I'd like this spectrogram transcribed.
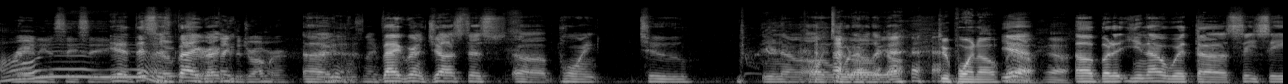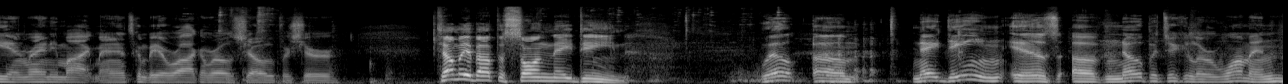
Oh, Randy and CC. Yeah, this is Know for sure. I Vagrant. think the drummer. Uh, His name's- Vagrant Justice uh, Point Two, you know, or Point two whatever oh, they yeah. call. 2.0. Yeah. Yeah. Uh, but it, you know, with uh, CC and Randy Mike, man, it's gonna be a rock and roll show for sure. Tell me about the song Nadine. Well, um, Nadine is of no particular woman,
